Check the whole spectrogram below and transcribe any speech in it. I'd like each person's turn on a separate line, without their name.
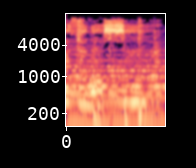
everything I see.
